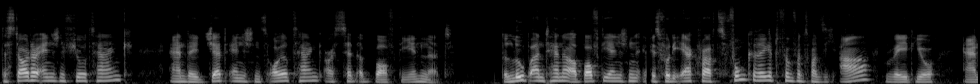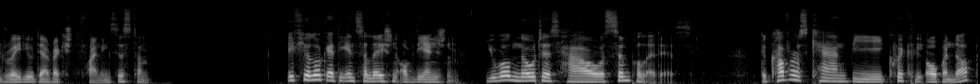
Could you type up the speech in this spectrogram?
The starter engine fuel tank and a jet engine's oil tank are set above the inlet. The loop antenna above the engine is for the aircraft's Funkgerät 25A radio and radio direction finding system. If you look at the installation of the engine, you will notice how simple it is. The covers can be quickly opened up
